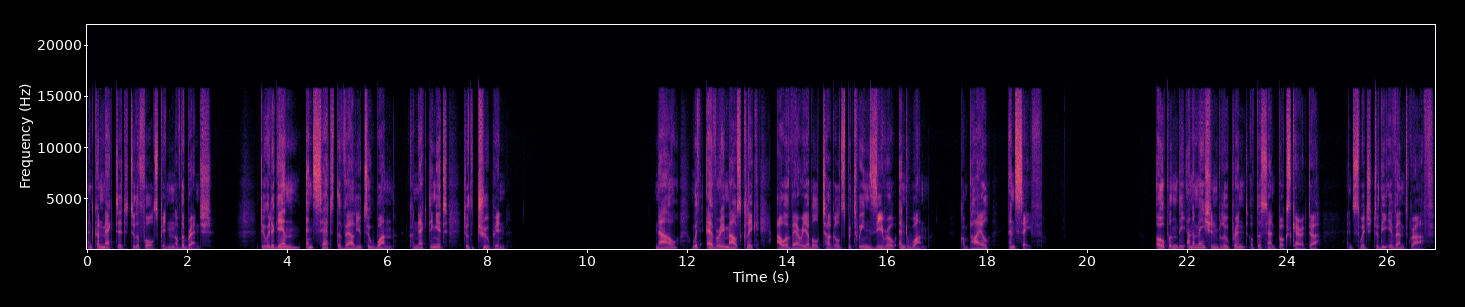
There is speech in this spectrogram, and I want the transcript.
and connect it to the false pin of the branch. Do it again and set the value to 1 connecting it to the true pin. Now, with every mouse click, our variable toggles between 0 and 1. Compile and save. Open the animation blueprint of the sandbox character and switch to the event graph.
